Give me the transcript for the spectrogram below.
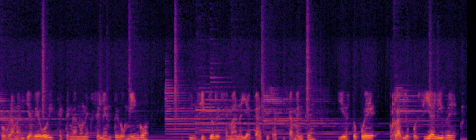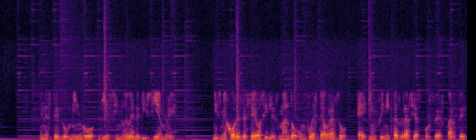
programa el día de hoy, que tengan un excelente domingo, principio de semana ya casi prácticamente. Y esto fue Radio Poesía Libre en este domingo 19 de diciembre mis mejores deseos y les mando un fuerte abrazo e infinitas gracias por ser parte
